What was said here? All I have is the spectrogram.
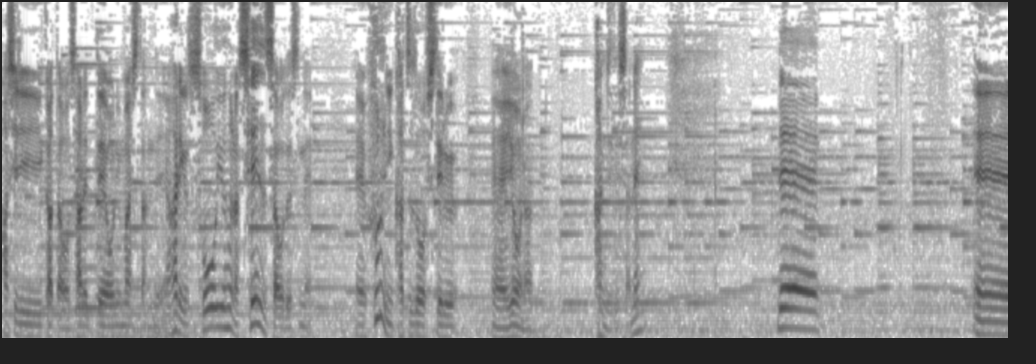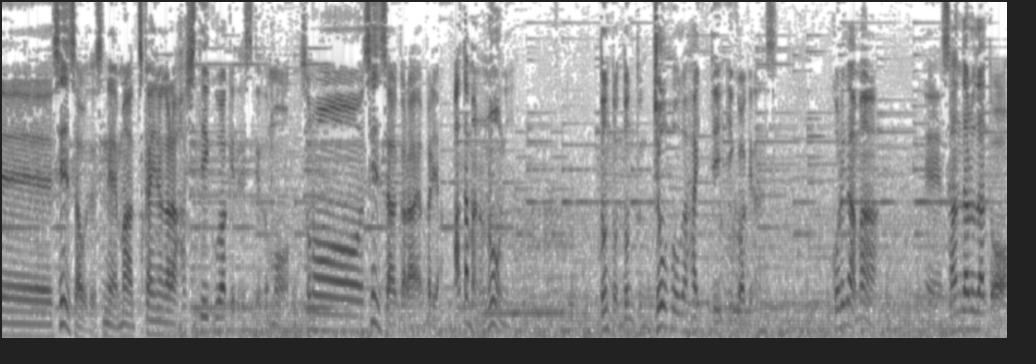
走り方をされておりましたんでやはりそういう風なセンサーをですねえー、フルに活動してる、えー、ような感じでしたね。で、えー、センサーをですね、まあ、使いながら走っていくわけですけどもそのセンサーからやっぱり頭の脳にどんどんどんどん情報が入っていくわけなんです。これがまあ、えー、サンダルだと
